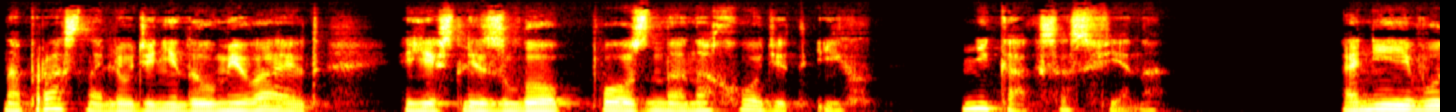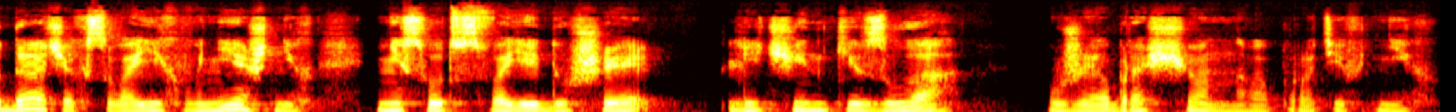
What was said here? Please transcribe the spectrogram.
Напрасно люди недоумевают, если зло поздно находит их, не как сосфена. Они и в удачах своих внешних несут в своей душе личинки зла, уже обращенного против них.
